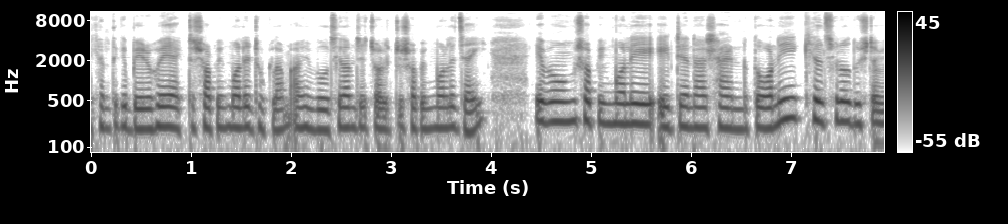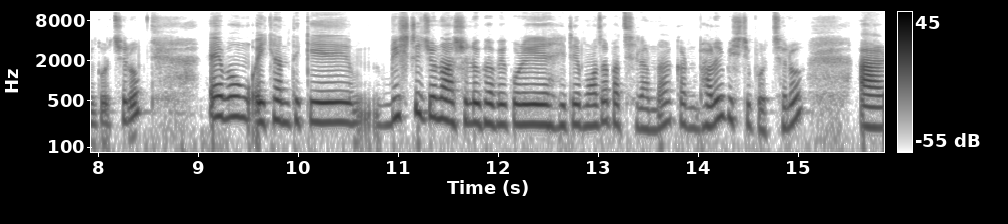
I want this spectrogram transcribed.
এখান থেকে বের হয়ে একটা শপিং মলে ঢুকলাম। আমি বলছিলাম যে, চল একটু শপিং মলে যাই। এবং শপিং মলে এইটেন আর সায়ান্ন তো অনেক খেলছিল, দুষ্টামি করছিল। এবং ওইখান থেকে বৃষ্টির জন্য আসলে ওইভাবে করে হেঁটে মজা পাচ্ছিলাম না, কারণ ভালোই বৃষ্টি পড়ছিল। আর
